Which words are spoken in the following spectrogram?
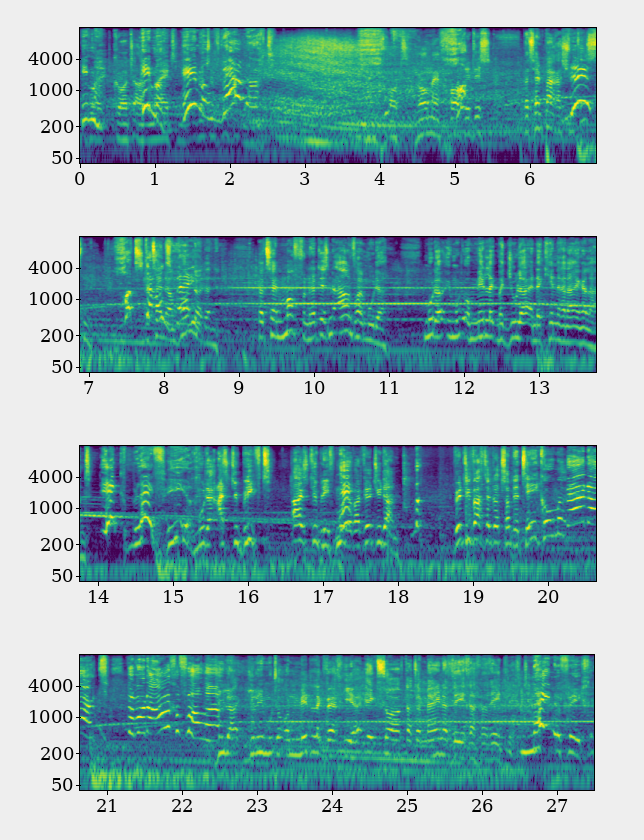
Hemel. God Hemel. Hemel, Bernard. God, oh mijn god, dit is... Dat zijn parachutisten. God, Dat sta zijn er bij. honderden. Dat zijn moffen. Het is een aanval, moeder. U moet onmiddellijk met Jula en de kinderen naar Engeland. Ik blijf hier. Moeder, alsjeblieft. Alsjeblieft. Moeder, wat wilt u dan? Wilt u wachten tot ze op de thee komen? Bernard, we worden aangevallen. Jula, jullie moeten onmiddellijk weg hier. Ik zorg dat de mijnenveger gereed ligt. Mijnenveger?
